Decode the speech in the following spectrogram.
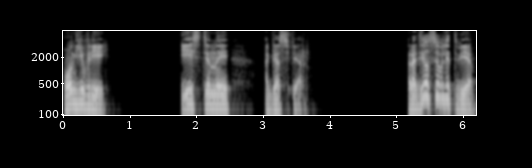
Он еврей. Истинный агосфер. Родился в Литве,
